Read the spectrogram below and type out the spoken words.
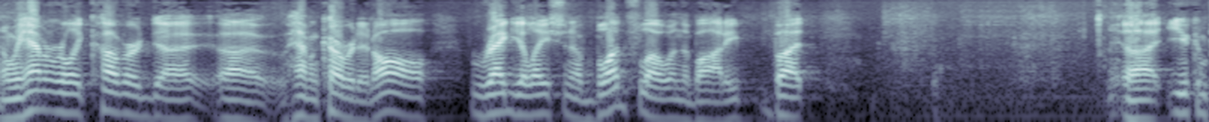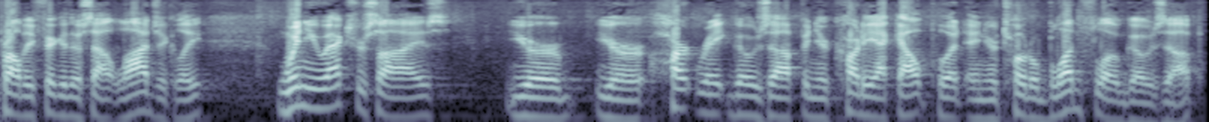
and we haven't really covered, uh, uh, haven't covered at all regulation of blood flow in the body, but uh, you can probably figure this out logically. When you exercise, your, your heart rate goes up and your cardiac output and your total blood flow goes up.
